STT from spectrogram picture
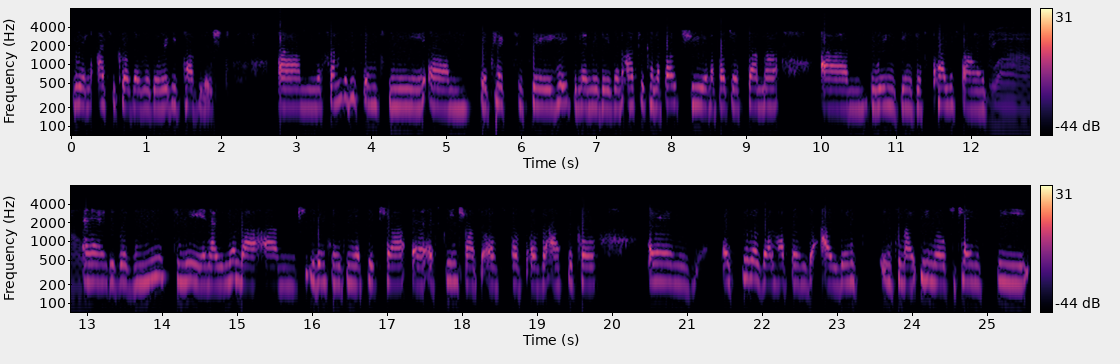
through an article that was already published. Um, somebody sent me um, a text to say, "Hey, Pulane, there's an article about you and about your Sama um, wing being disqualified." Wow. and it was news to me. And I remember um, she even sent me a picture, uh, a screenshot of, of, of the article. And as soon as that happened, I went into my email to try and see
